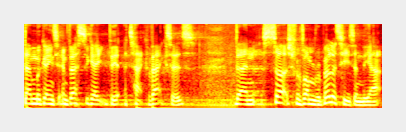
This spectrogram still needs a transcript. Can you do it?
Then we're going to investigate the attack vectors, then search for vulnerabilities in the app,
